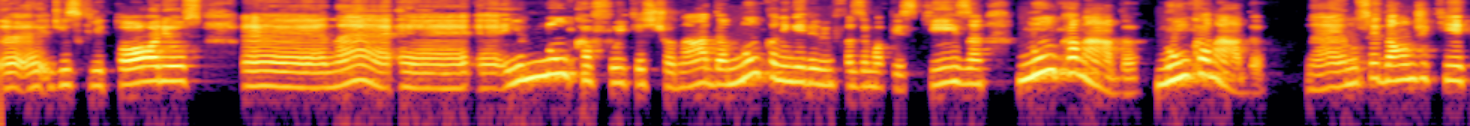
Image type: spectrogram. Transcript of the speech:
é, de escritórios, é, né? É, é, e nunca fui questionada, nunca ninguém veio me fazer uma pesquisa, nunca nada, nunca nada. Né? Eu não sei de onde que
